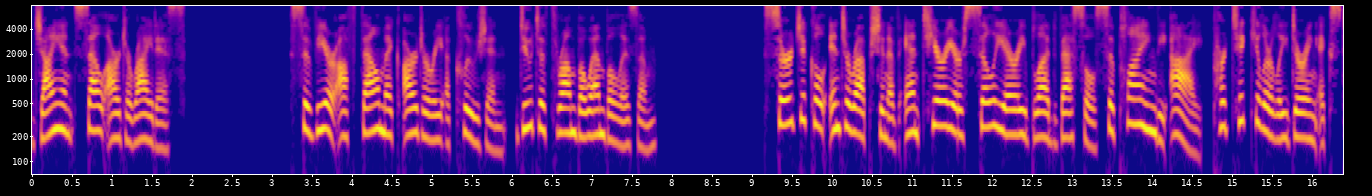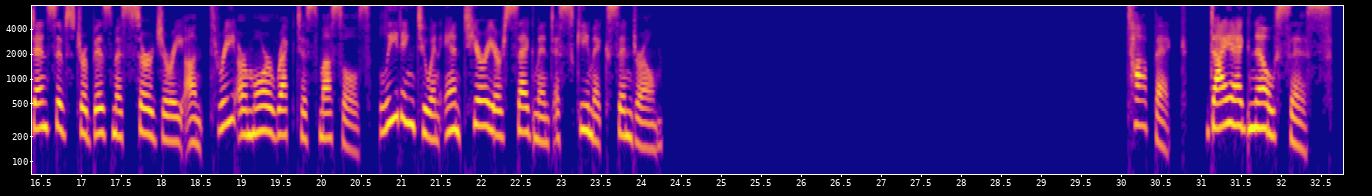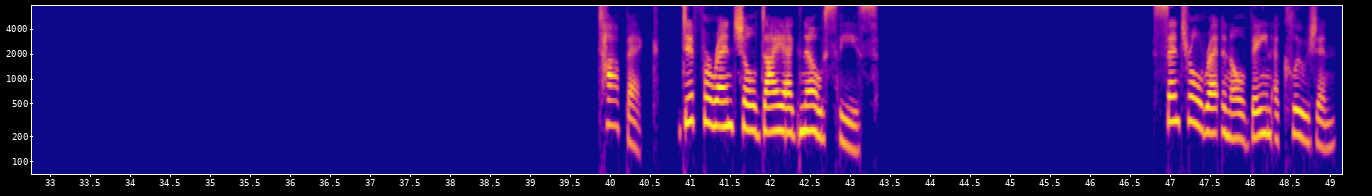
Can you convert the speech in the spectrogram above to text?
giant cell arteritis severe ophthalmic artery occlusion, due to thromboembolism surgical interruption of anterior ciliary blood vessels supplying the eye, particularly during extensive strabismus surgery on three or more rectus muscles, leading to an anterior segment ischemic syndrome. Topic: Diagnosis. Topic: Differential diagnoses. Central retinal vein occlusion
